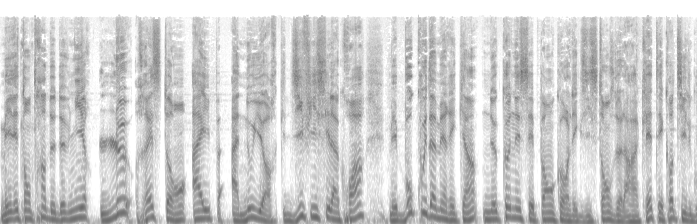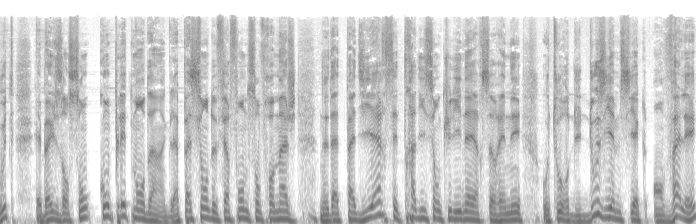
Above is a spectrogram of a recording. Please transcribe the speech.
mais il est en train de devenir le restaurant hype à New York. Difficile à croire, mais beaucoup d'Américains ne connaissaient pas encore l'existence de la raclette et quand ils goûtent, eh ben, ils en sont complètement dingue. La passion de faire fondre son fromage ne date pas d'hier. Cette tradition culinaire serait née autour du XIIe siècle en Valais.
